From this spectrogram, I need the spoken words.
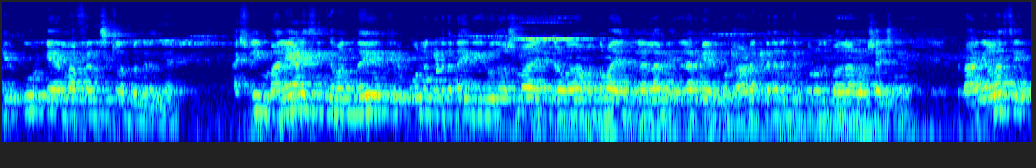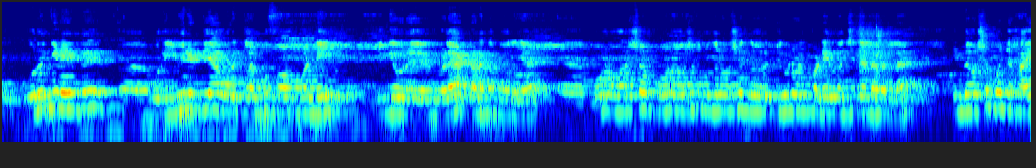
திருப்பூர் கேரளா ஃப்ரெண்ட்ஸ் கிளப்புங்கிறதுங்க ஆக்சுவலி மலையாளிஸ் இங்கே வந்து திருப்பூரில் கிட்டத்தட்ட இது இருபது வருஷமாக இருக்கிறவங்க தான் மொத்தமாக இருக்கிற எல்லாமே எல்லாருமே இருக்கும். நானும் கிட்டத்தட்ட திருப்பூர் வந்து பதினாறு வருஷம் ஆச்சுங்க. நாங்கள் எல்லாம் ஒருங்கிணைந்து ஒரு யூனிட்டியாக ஒரு கிளப்பு ஃபார்ம் பண்ணி இங்கே ஒரு விளையாட்டு நடக்க போகுதுங்க. போன வருஷம் போன வருஷத்துக்கு முந்தின வருஷம் இந்த ஒரு டூர்னமெண்ட் பண்ணியிருந்தோம் சின்ன லெவலில் இந்த வருஷம் கொஞ்சம் ஹை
